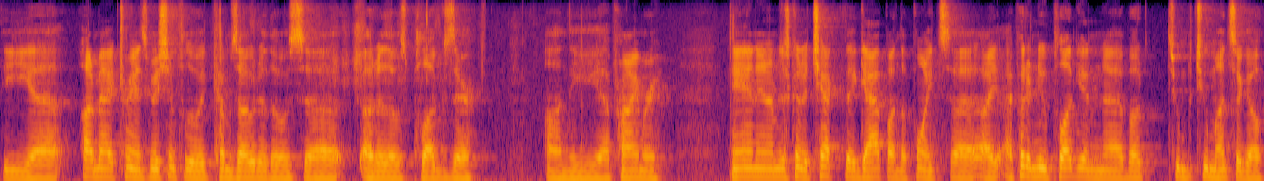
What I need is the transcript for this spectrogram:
The uh, automatic transmission fluid comes out of those uh, out of those plugs there on the primary. And then I'm just going to check the gap on the points. Uh, I, I, put a new plug in uh, about two, two months ago,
